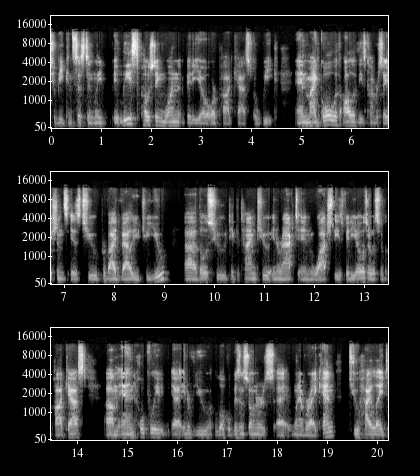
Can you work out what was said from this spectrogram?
to be consistently at least posting one video or podcast a week. And my goal with all of these conversations is to provide value to you, uh, those who take the time to interact and watch these videos or listen to the podcast um, and hopefully uh, interview local business owners uh, whenever I can to highlight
